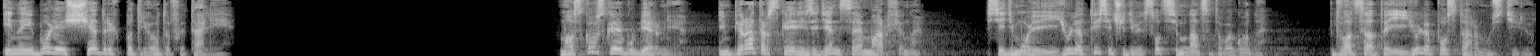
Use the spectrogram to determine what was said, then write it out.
и наиболее щедрых патриотов Италии. Московская губерния. Императорская резиденция Марфина. 7 июля 1917 года. 20 июля по старому стилю.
